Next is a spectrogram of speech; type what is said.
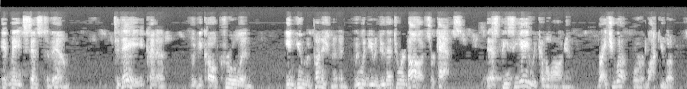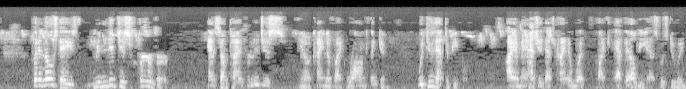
it made sense to them. Today, it kind of would be called cruel and inhuman punishment, and we wouldn't even do that to our dogs or cats. The SPCA would come along and write you up or lock you up. But in those days, religious fervor and sometimes religious, you know, kind of like wrong thinking would do that to people. I imagine that's kind of what like FLDS was doing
